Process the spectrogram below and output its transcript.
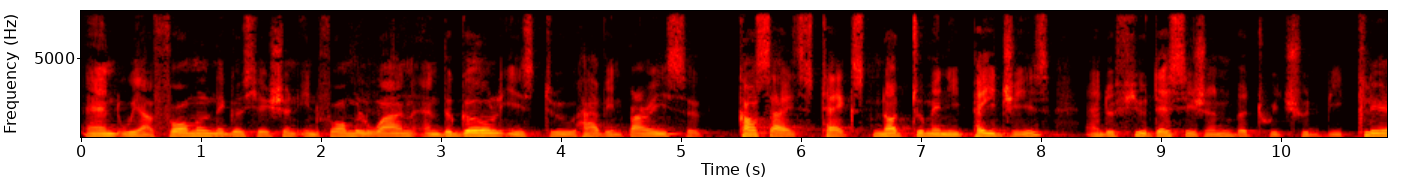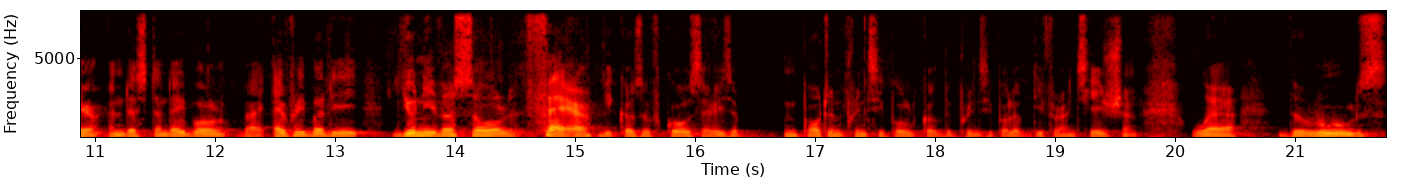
and we have formal negotiation, informal one, and the goal is to have in Paris a concise text, not too many pages, and a few decisions, but which should be clear, understandable by everybody, universal, fair, because of course there is an important principle called the principle of differentiation, where the rules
